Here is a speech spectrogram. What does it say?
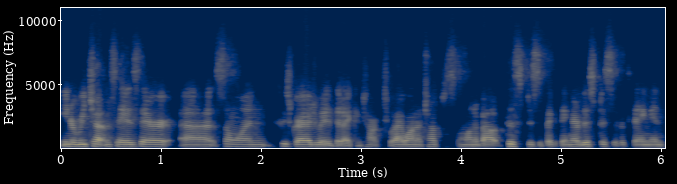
you know reach out and say is there uh, someone who's graduated that i can talk to? I want to talk to someone about this specific thing or this specific thing. And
